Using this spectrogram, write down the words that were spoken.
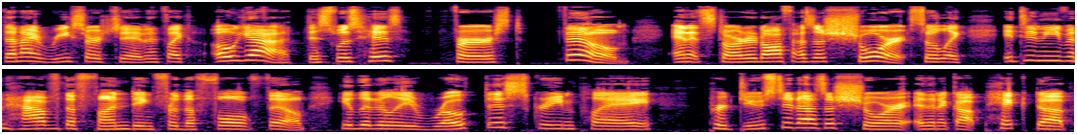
then I researched it and it's like, oh, yeah, this was his first film and it started off as a short. So like it didn't even have the funding for the full film. He literally wrote this screenplay produced it as a short, and then it got picked up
